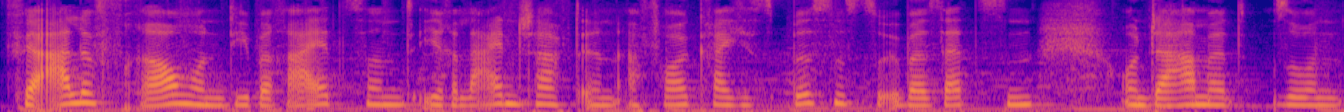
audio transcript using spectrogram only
für alle Frauen, die bereit sind, ihre Leidenschaft in ein erfolgreiches Business zu übersetzen und damit so einen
